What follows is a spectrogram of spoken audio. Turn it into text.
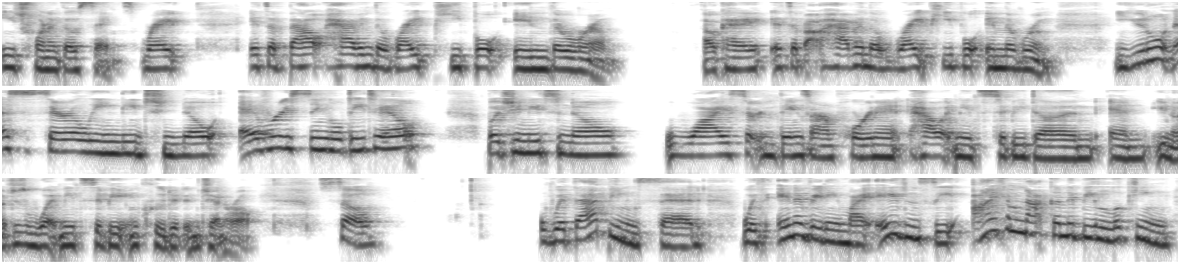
each one of those things. Right. It's about having the right people in the room. Okay. It's about having the right people in the room. You don't necessarily need to know every single detail, but you need to know why certain things are important, how it needs to be done, and, you know, just what needs to be included in general. So, with that being said, with innovating my agency, I am not going to be looking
